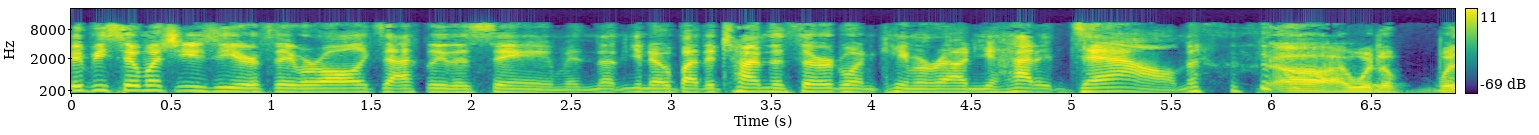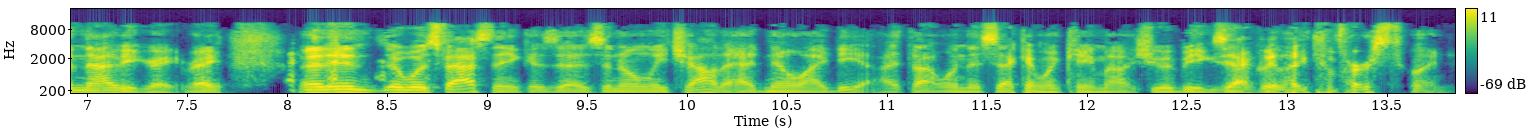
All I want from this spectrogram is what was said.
It'd be so much easier if they were all exactly the same, and you know, by the time the third one came around, you had it down. oh, I would have. Wouldn't that be great, right? And then it was fascinating because as an only child, I had no idea. I thought when the second one came out, she would be exactly like the first one.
